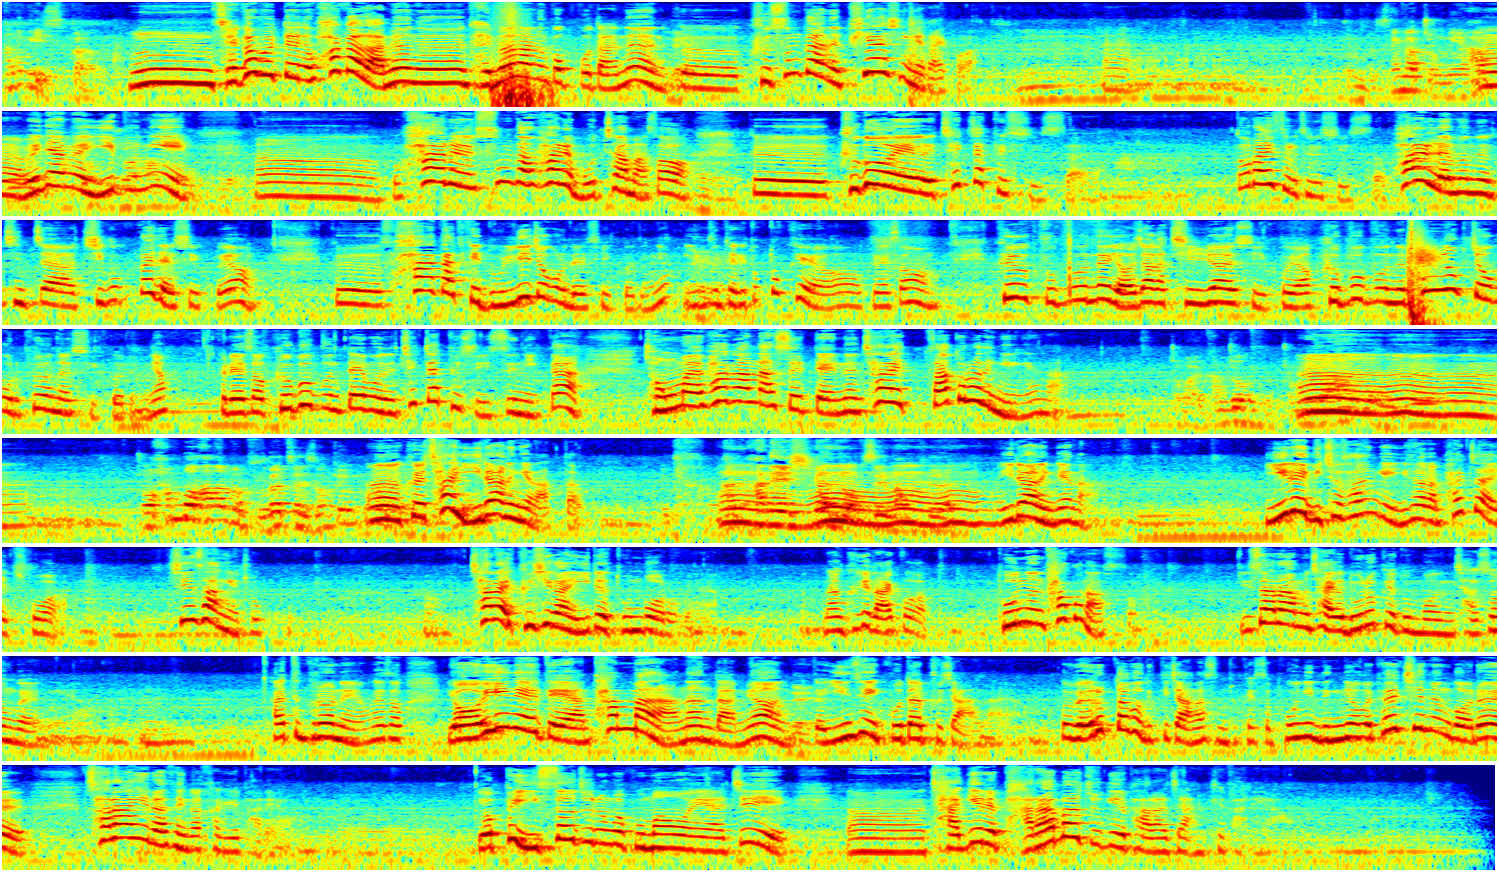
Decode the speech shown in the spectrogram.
하는 게 있을까요? 음, 제가 볼 때는 화가 나면은 대면하는 것보다는 네. 그, 그 순간을 피하시는 게 나을 것 같아요. 아. 좀 생각 정리하고 음, 왜냐면 방송 이분이 네. 어, 그 화를, 순간 화를 못 참아서 네. 그, 그거에 책 잡힐 수 있어요. 또라이 소리 들을 수 있어. 화를 내면은 진짜 지구 끝까지 낼 수 있고요. 그 화가 되게 논리적으로 낼 수 있거든요. 이분 네. 되게 똑똑해요. 그래서 그 부분을 여자가 진료할 수 있고요. 그 부분을 폭력적으로 표현할 수 있거든요. 그래서 그 부분 때문에 책 잡힐 수 있으니까 정말 화가 났을 때는 차라리 싸돌아다니는 게 나아. 정말 감정 응, 정리하고 응, 응. 좀한 번 하나면 불같은 성격 응, 그래 차라리 일하는 게 낫다고. 응, 한해 시간도 응, 없을 응, 만큼 응, 일하는 게 나아. 일에 미쳐 사는 게 이 사람 팔자에 좋아. 신상에 좋고. 어, 차라리 그 시간에 일에 돈 벌어, 그냥. 난 그게 나을 것 같아. 돈은 타고났어. 이 사람은 자기가 노력해 돈 버는 자수성가형이에요. 음. 하여튼 그러네요. 그래서 여인에 대한 탐만 안 한다면 네. 그러니까 인생이 고달프지 않아요. 그 외롭다고 느끼지 않았으면 좋겠어. 본인 능력을 펼치는 거를 사랑이라 생각하길 바래요. 옆에 있어주는 걸 고마워해야지 어, 자기를 바라봐 주길 바라지 않길 바래요.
